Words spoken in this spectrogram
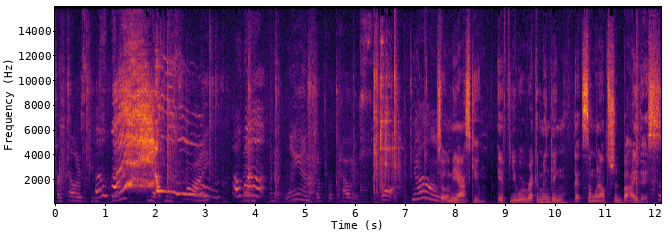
propellers can spin and it can fly. Then when it lands, the propellers stop. No. So let me ask you, if you were recommending that someone else should buy this,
